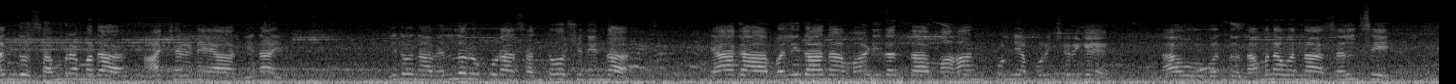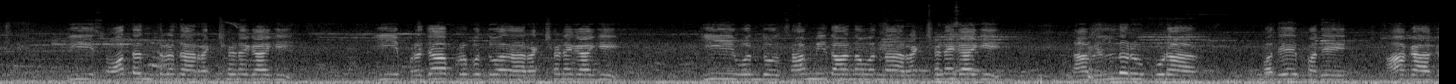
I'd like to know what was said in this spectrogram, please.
ಒಂದು ಸಂಭ್ರಮದ ಆಚರಣೆಯ ದಿನ ಇದು. ಇದು ನಾವೆಲ್ಲರೂ ಕೂಡ ಸಂತೋಷದಿಂದ ತ್ಯಾಗ, ಬಲಿದಾನ ಮಾಡಿದಂಥ ಮಹಾನ್ ಪುಣ್ಯ ಪುರುಷರಿಗೆ ನಾವು ಒಂದು ನಮನವನ್ನು ಸಲ್ಲಿಸಿ ಈ ಸ್ವಾತಂತ್ರ್ಯದ ರಕ್ಷಣೆಗಾಗಿ, ಈ ಪ್ರಜಾಪ್ರಭುತ್ವದ ರಕ್ಷಣೆಗಾಗಿ, ಈ ಒಂದು ಸಂವಿಧಾನವನ್ನು ರಕ್ಷಣೆಗಾಗಿ ನಾವೆಲ್ಲರೂ ಕೂಡ ಪದೇ ಪದೇ ಆಗಾಗ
